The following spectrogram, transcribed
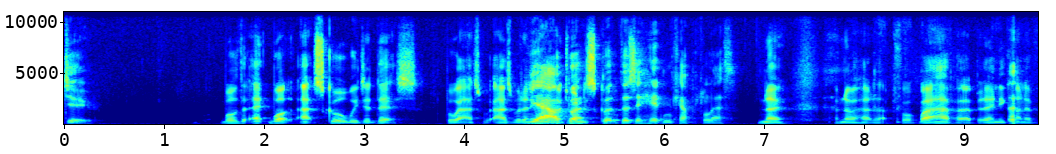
do. Well, the, eh, well, at school we did this, but as, as would anyone who Yeah, went to but, but there's a hidden capital S. No, I've never heard of that before. Well, I have heard, but only kind of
